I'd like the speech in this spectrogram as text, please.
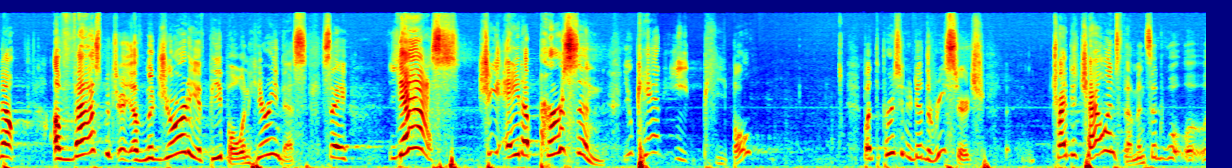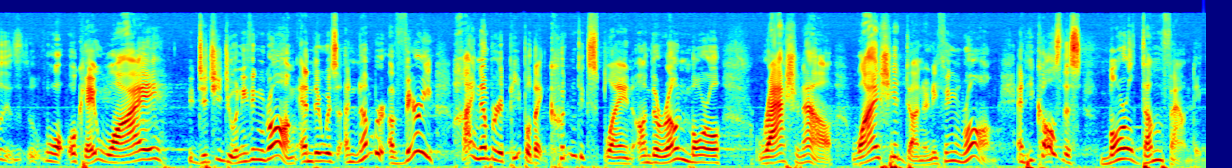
Now, a vast majority, a majority of people, when hearing this, say, "Yes." She ate a person. You can't eat people. But the person who did the research tried to challenge them and said, well, okay, why did she do anything wrong? And there was a number, a very high number of people that couldn't explain on their own moral rationale why she had done anything wrong. And he calls this moral dumbfounding.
